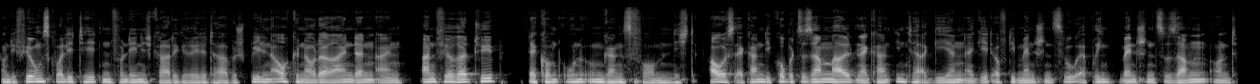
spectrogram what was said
Und die Führungsqualitäten, von denen ich gerade geredet habe, spielen auch genau da rein, denn ein Anführertyp, der kommt ohne Umgangsformen nicht aus. Er kann die Gruppe zusammenhalten, er kann interagieren, er geht auf die Menschen zu, er bringt Menschen zusammen und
